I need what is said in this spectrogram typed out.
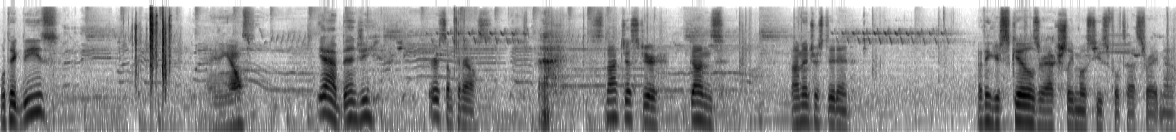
We'll take these. Anything else? Yeah, Benji. There's something else. It's not just your guns I'm interested in. I think your skills are actually most useful to us right now.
